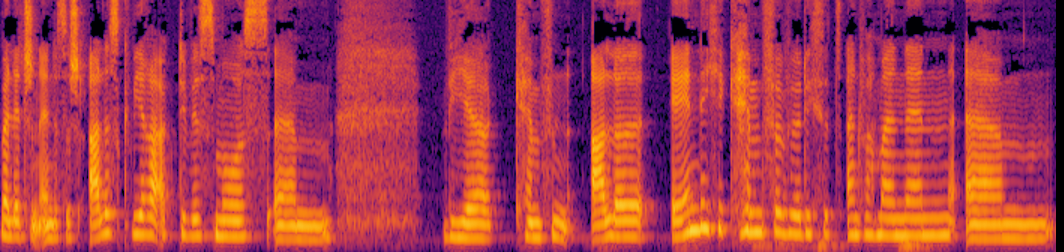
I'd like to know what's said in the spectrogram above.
weil letzten Endes ist alles queerer Aktivismus. Ähm, wir kämpfen alle ähnliche Kämpfe, würde ich es jetzt einfach mal nennen. Ähm,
